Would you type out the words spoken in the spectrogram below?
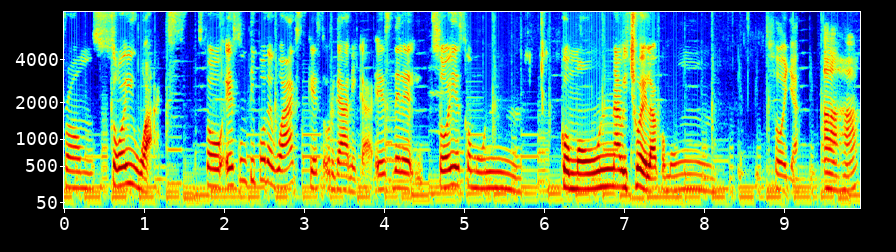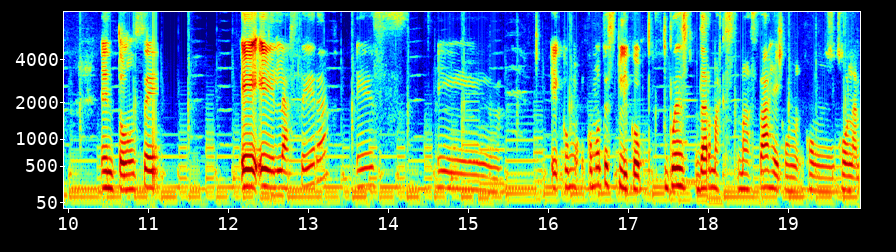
from soy wax es un tipo de wax que es orgánica. Es de, soy es como un, como una habichuela, como un soya. Ajá. Entonces, eh, eh, la cera es, eh, ¿cómo, te explico? Tú puedes dar masaje con, con, la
